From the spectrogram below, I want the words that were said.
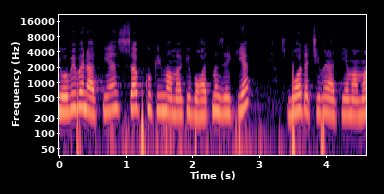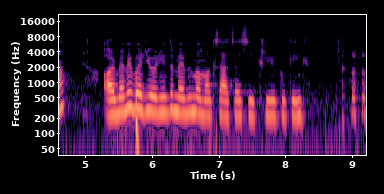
जो भी बनाती हैं, सब कुकिंग मामा की बहुत मज़े की है। बहुत अच्छी बनाती हैं मामा और मैं भी बड़ी हो रही हूँ तो मैं भी मामा के साथ साथ सीख रही हूँ कुकिंग।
